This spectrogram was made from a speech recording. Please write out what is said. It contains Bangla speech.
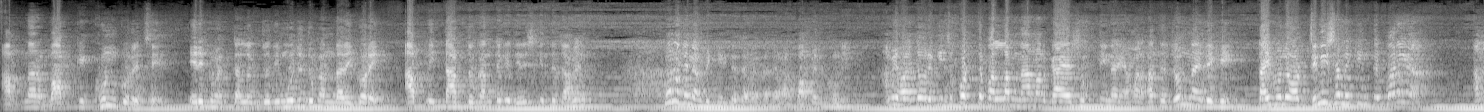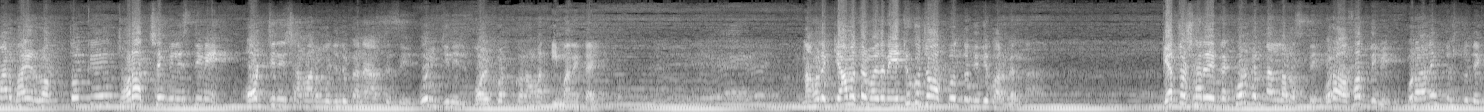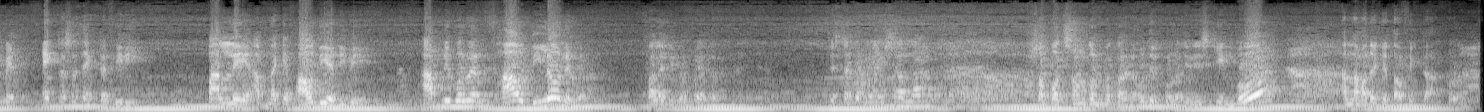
আপনার বাপকে খুন করেছে। এরকম একটা লোক যদি মুদি দোকানদারি করে, আপনি তার দোকান থেকে জিনিস কিনতে যাবেন? কোনোদিন আপনি কিনতে যাবেন না আমার বাপের খুনি। আমি হয়তো ওরা কিছু করতে পারলাম না, আমার গায়ে শক্তি নাই, আমার হাতে জোর নাই দেখে। তাই বলে ওর জিনিস আমি কিনতে পারি না। আমার ভাইয়ের রক্তকে ঝরাচ্ছে ফিলিস্তিনে, ওর জিনিস আমার মুদি দোকানে আসতেছে। ওই জিনিস বয়কট করা আমার ইমানে দায়িত্ব। না হলে কেমন ময়দানে এটুকু জবাব পর্যন্ত দিতে পারবেন না। জ্ঞাত সারে এটা করবেন না আল্লাহর রাস্তে ওরা অফার দিবে। ওরা অনেক দুষ্ট দেখবে। একটার সাথে একটা ফিরি। পারলে আপনাকে ভাও দিয়ে দিবে। আপনি বলবেন, ভাও দিলেও নেবে না। ফলে দিবে চেষ্টা করবেন ইনশাআল্লাহ। শপথ সংকল্প করেন, ওদের কোনো জিনিস কিনবো আল্লাহ আমাদেরকে তৌফিক দান করুন।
